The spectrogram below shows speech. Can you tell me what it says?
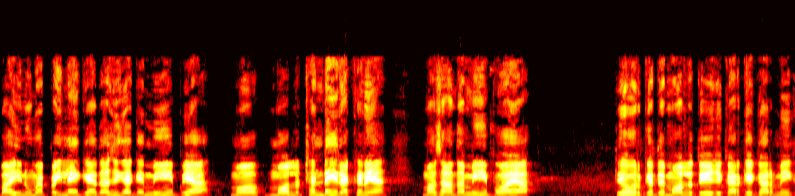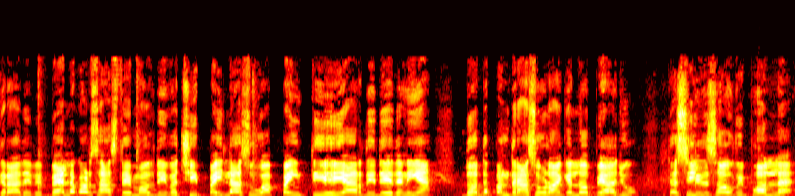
ਬਾਈ ਨੂੰ ਮੈਂ ਪਹਿਲਾਂ ਹੀ ਕਹਿਦਾ ਸੀਗਾ ਕਿ ਮੀਂਹ ਪਿਆ, ਮੁ- ਮੁੱਲ ਠੰਡੇ ਹੀ ਰੱਖਣੇ ਆ, ਮਸਾਂ ਤਾਂ ਮੀਂਹ ਪਵਾਇਆ। ਤੇ ਹੋਰ ਕਿਤੇ ਮੁੱਲ ਤੇਜ਼ ਕਰਕੇ ਗਰਮੀ ਕਰਾ ਦੇਵੇ। ਬਿਲਕੁਲ ਸਸਤੇ ਮੁੱਲ ਦੀ ਵੱਛੀ, ਪਹਿਲਾ ਸੂਆ 35000 ਦੀ ਦੇ ਦੇਣੀ ਆ। ਦੁੱਧ 15 16 ਕਿਲੋ ਪਿਆਜੂ ਤੇ ਸੀਲ ਸੌ ਵੀ ਫੁੱਲ ਹੈ।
